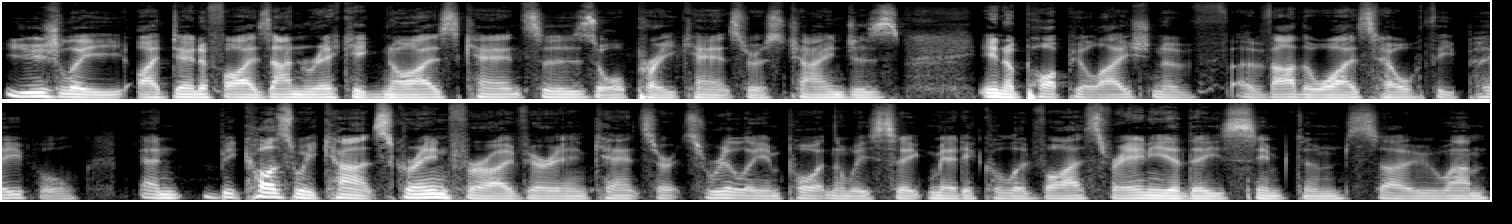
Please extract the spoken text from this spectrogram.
usually identifies unrecognised cancers or precancerous changes in a population of, of otherwise healthy people. And because we can't screen for ovarian cancer, it's really important that we seek medical advice for any of these symptoms. So, um,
